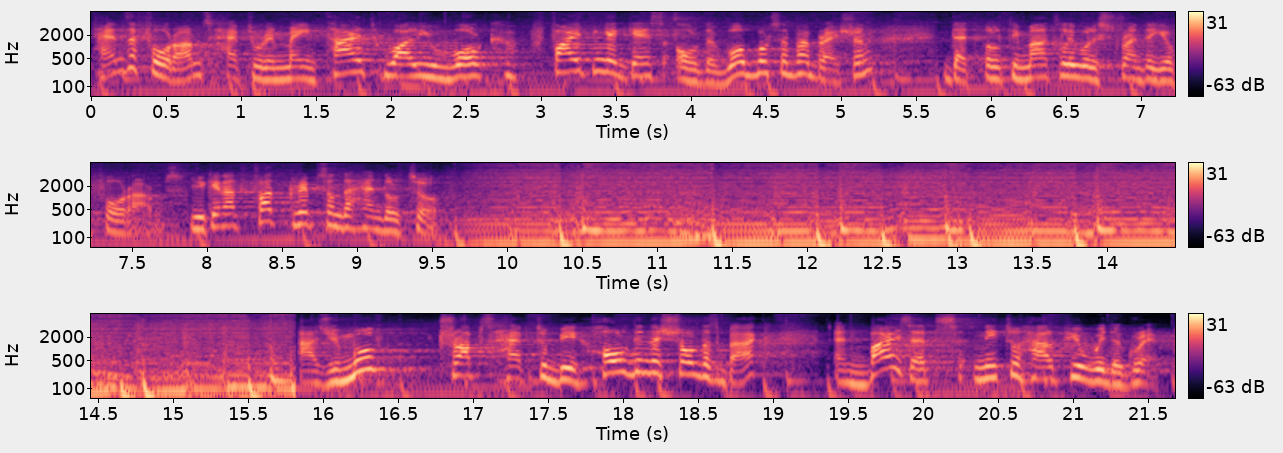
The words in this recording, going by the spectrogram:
Hands and forearms have to remain tight while you walk, fighting against all the wobbles and vibration that ultimately will strengthen your forearms. You can add fat grips on the handle too. As you move, traps have to be holding the shoulders back and biceps need to help you with the grip.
